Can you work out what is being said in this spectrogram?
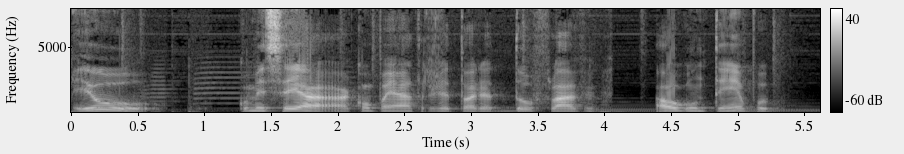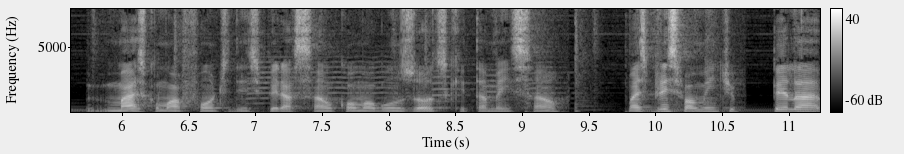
Eu comecei a acompanhar a trajetória do Flávio há algum tempo, mais como uma fonte de inspiração, como alguns outros que também são, mas principalmente pela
